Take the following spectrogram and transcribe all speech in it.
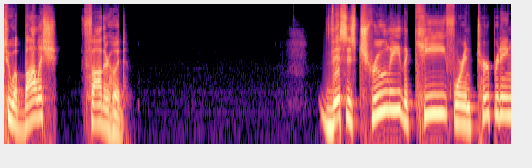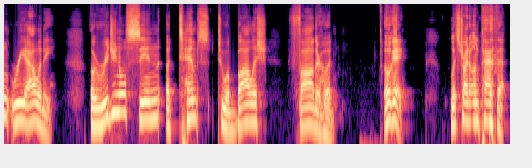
to abolish fatherhood. This is truly the key for interpreting reality. Original sin attempts to abolish fatherhood. Okay, let's try to unpack that.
